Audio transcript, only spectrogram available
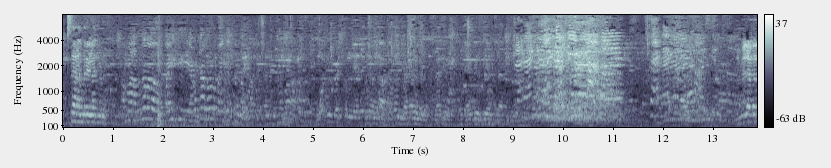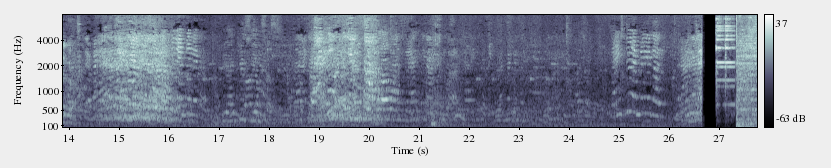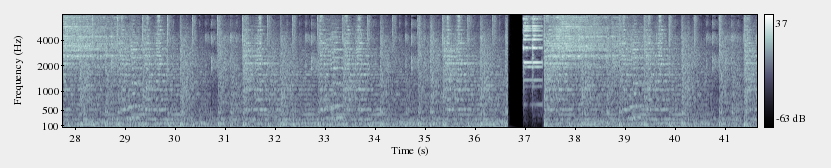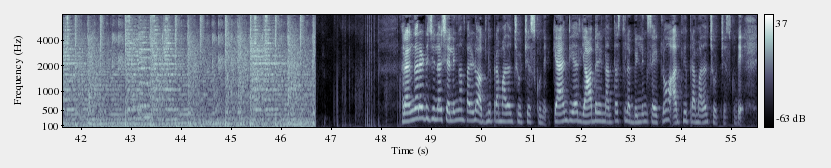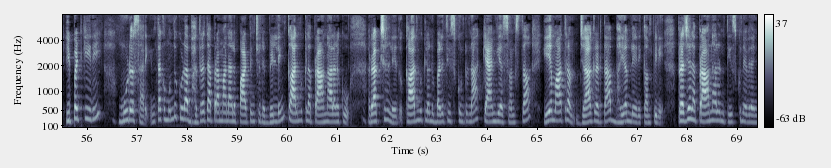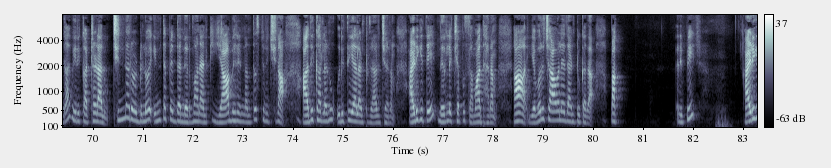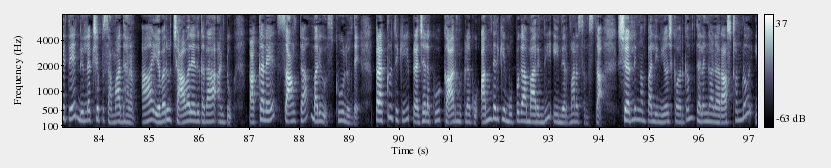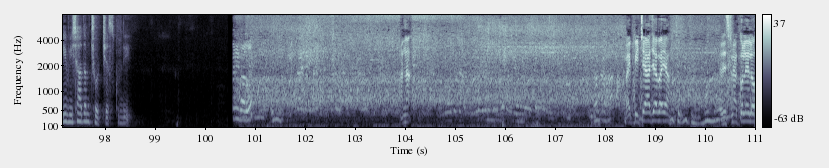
ఒకసారి అందరూ ఇలా చూడండి thank you CM sir Rangareddy జిల్లా షెల్లింగంపల్లిలో అగ్ని ప్రమాదం చోటు చేసుకుంది. క్యాండియర్ యాభై రెండు అంతస్తుల బిల్డింగ్ సైట్లో అగ్ని ప్రమాదం చోటు చేసుకుంది. ఇప్పటికీ ఇది మూడోసారి. ఇంతకుముందు కూడా భద్రతా ప్రమాణాలు పాటించిన బిల్డింగ్ కార్మికుల ప్రాణాలకు రక్షణ లేదు. కార్మికులను బలి తీసుకుంటున్న క్యాండియర్ సంస్థ ఏమాత్రం జాగ్రత్త భయం లేని కంపెనీ. ప్రజల ప్రాణాలను తీసుకునే విధంగా వీరి కట్టడాలు. చిన్న రోడ్డులో ఇంత పెద్ద నిర్మాణానికి యాభై రెండు అంతస్తులు ఇచ్చిన అధికారులను ఉరితీయాలంటున్నారు జనం. అడిగితే నిర్లక్ష్యపు సమాధానం. ఎవరు చావలేదంటూ కదా. పక్ రిపీట్. అడిగితే నిర్లక్ష్యపు సమాధానం. ఆ ఎవరు చావలేదు కదా అంటూ. పక్కనే సాంక్ట మరియు స్కూల్ ఉంది ప్రకృతికి ప్రజలకు కార్మికులకు అందరికీ ముప్పుగా మారింది ఈ నిర్మాణ సంస్థ. షర్లింగంపల్లి నియోజకవర్గం తెలంగాణ రాష్ట్రంలో ఈ విషాదం చోటు చేసుకుంది. అన్న भाई पीछे आ जा भैया। रिस्क को ले लो।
